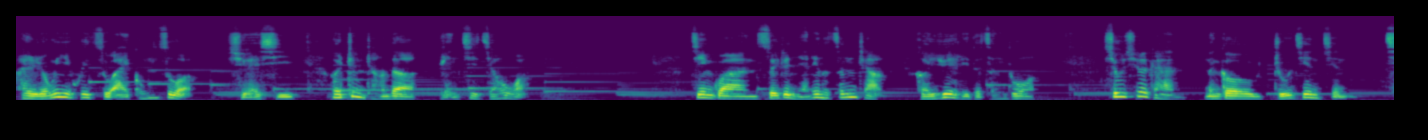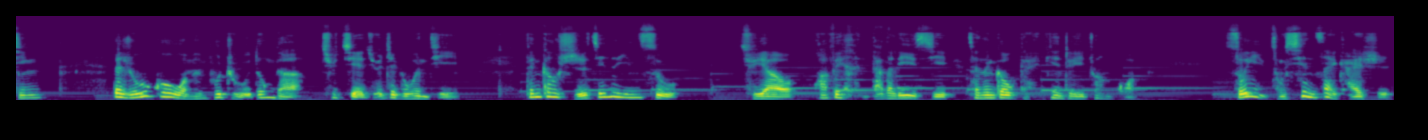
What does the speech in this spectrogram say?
很容易会阻碍工作。学习和正常的人际交往。尽管随着年龄的增长和阅历的增多，羞怯感能够逐渐减轻，但如果我们不主动的去解决这个问题，单靠时间的因素，需要花费很大的力气才能够改变这一状况。所以，从现在开始，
